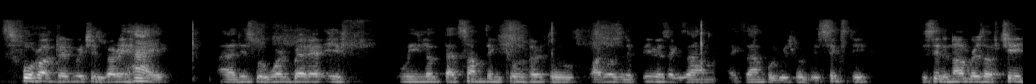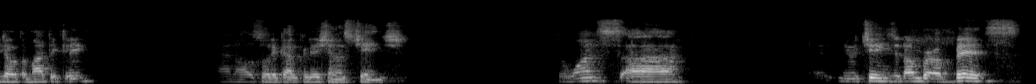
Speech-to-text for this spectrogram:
is 400, which is very high. Uh, this will work better if we looked at something closer to what was in the previous exam example, which would be 60. You see the numbers have changed automatically and also the calculation has changed. So once uh, you change the number of beds,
